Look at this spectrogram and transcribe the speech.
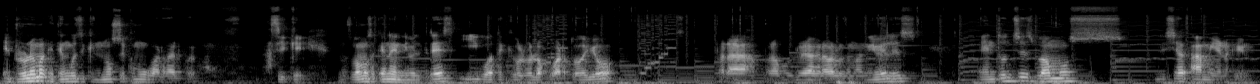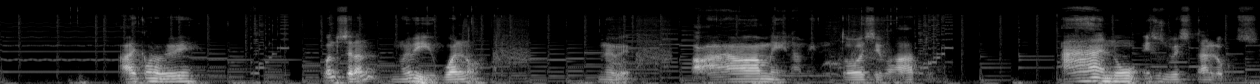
El problema que tengo es de que no sé cómo guardar el juego. Así que nos vamos a quedar en el nivel 3 y voy a tener que volverlo a jugar todo yo para, para volver a grabar los demás niveles. Entonces vamos... Decía, ah, miren aquí. Ay, cámara bebé. ¿Cuántos serán? 9 igual, ¿no? 9. Ah, me lamentó ese vato. Ah, no, esos bebés están locos.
